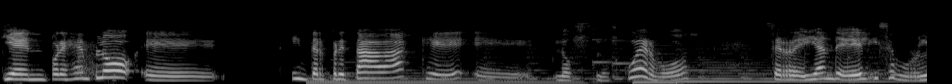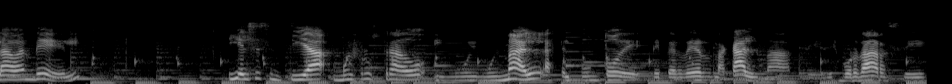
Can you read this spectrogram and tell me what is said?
quien, por ejemplo, eh, interpretaba que eh, los, cuervos se reían de él y se burlaban de él. Y él se sentía muy frustrado y muy, muy mal hasta el punto de, perder la calma, de desbordarse,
